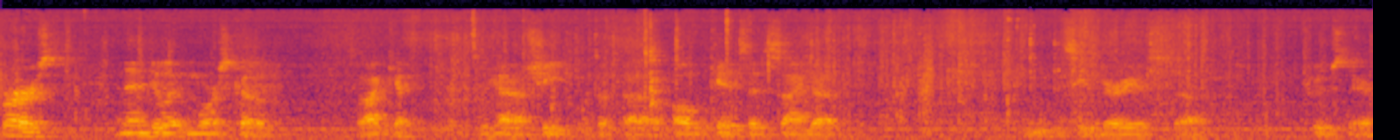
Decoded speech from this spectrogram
first and then do it in Morse code. So I kept, we had a sheet with, uh, all the kids that signed up. And you can see the various, uh, troops there.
